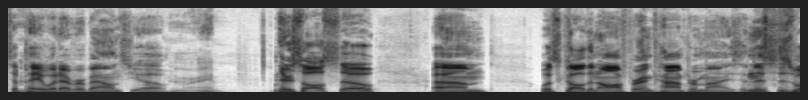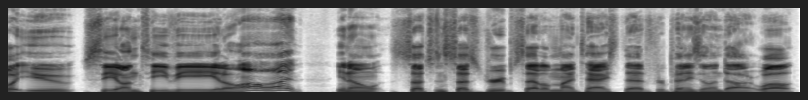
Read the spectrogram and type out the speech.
to pay whatever balance you owe. All right. There's also um, what's called an offer in compromise, and this is what you see on TV. You know, oh, I, you know, such and such group settled my tax debt for pennies on the dollar. Well,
